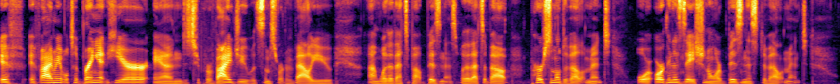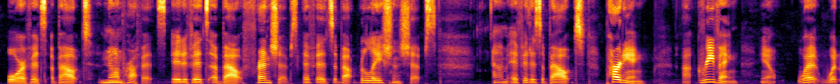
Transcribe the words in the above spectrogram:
if if I'm able to bring it here and to provide you with some sort of value, um, whether that's about business, whether that's about personal development or organizational or business development, or if it's about nonprofits, if it's about friendships, if it's about relationships, um, if it is about partying, uh, grieving, you know, what what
